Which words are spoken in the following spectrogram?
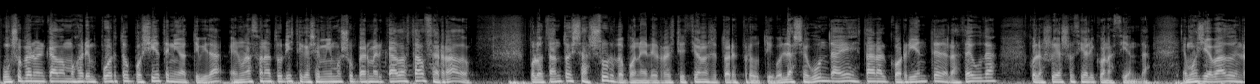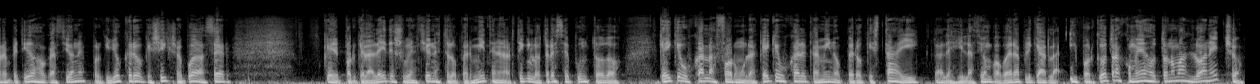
un supermercado a lo mejor en Puerto, pues sí ha tenido actividad. En una zona turística ese mismo supermercado ha estado cerrado. Por lo tanto, es absurdo poner restricción a los sectores productivos. La segunda es estar al corriente de las deudas con la seguridad social y con Hacienda. Hemos llevado en repetidas ocasiones, porque yo creo que sí se puede hacer, que porque la ley de subvenciones te lo permite en el artículo 13.2, que hay que buscar las fórmulas, que hay que buscar el camino, pero que está ahí la legislación para poder aplicarla. Y porque otras comunidades autónomas lo han hecho.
